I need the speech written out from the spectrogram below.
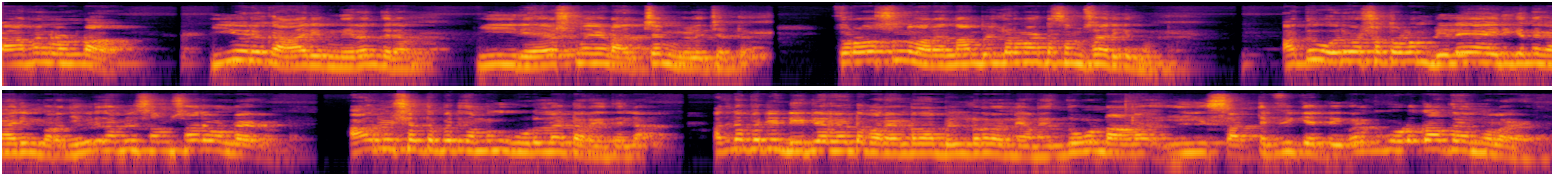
കാരണങ്ങളുണ്ടാകും ഈ ഒരു കാര്യം നിരന്തരം ഈ രേഷ്മയുടെ അച്ഛൻ വിളിച്ചിട്ട് ക്രോസ് എന്ന് പറയുന്ന ആ ബിൽഡറുമായിട്ട് സംസാരിക്കുന്നുണ്ട്. അത് ഒരു വർഷത്തോളം ഡിലേ ആയിരിക്കുന്ന കാര്യം പറഞ്ഞു. ഇവർ തമ്മിൽ സംസാരം ഉണ്ടായിട്ടുണ്ട്. ആ ഒരു വിഷയത്തെപ്പറ്റി നമുക്ക് കൂടുതലായിട്ട് അറിയത്തില്ല. അതിനെപ്പറ്റി ഡീറ്റെയിൽ ആയിട്ട് പറയേണ്ടത് ആ ബിൽഡർ തന്നെയാണ്. എന്തുകൊണ്ടാണ് ഈ സർട്ടിഫിക്കറ്റ് ഇവർക്ക് കൊടുക്കാത്തത് എന്നുള്ള കാര്യം?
